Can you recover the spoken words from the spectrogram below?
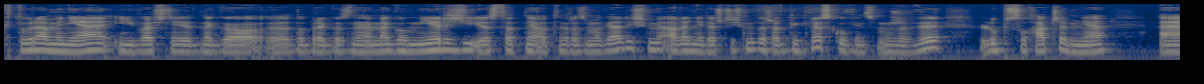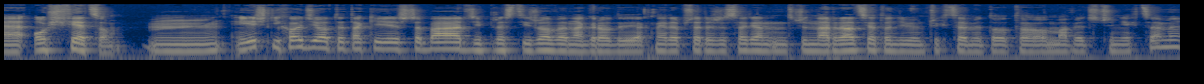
która mnie i właśnie jednego e, dobrego znajomego mierzi i ostatnio o tym rozmawialiśmy, ale nie doszliśmy do żadnych wniosków, więc może wy lub słuchacze mnie e, oświecą. Mm, jeśli chodzi o te takie jeszcze bardziej prestiżowe nagrody, jak najlepsza reżyseria czy narracja, to nie wiem, czy chcemy to, to omawiać, czy nie chcemy,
